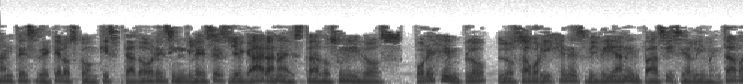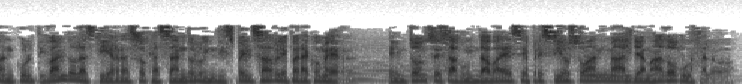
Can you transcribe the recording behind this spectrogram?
antes de que los conquistadores ingleses llegaran a Estados Unidos, por ejemplo, los aborígenes vivían en paz y se alimentaban cultivando las tierras o cazando lo indispensable para comer. Entonces abundaba ese precioso animal llamado búfalo.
